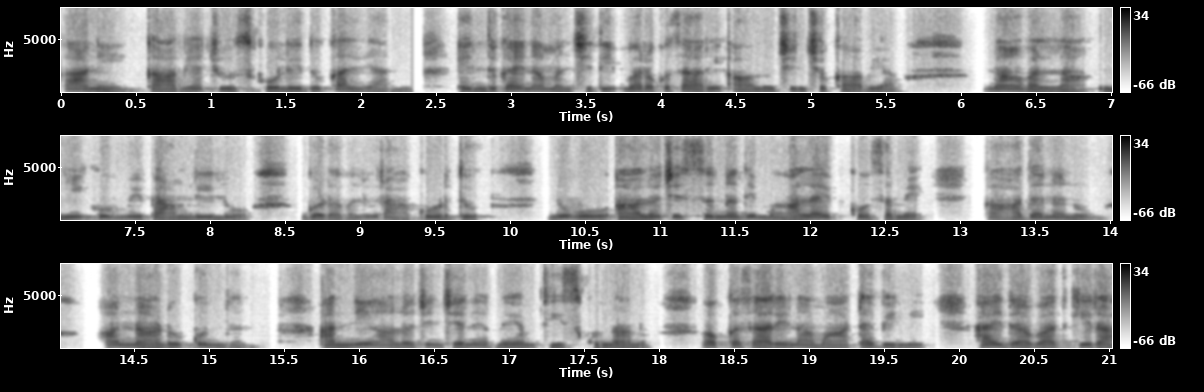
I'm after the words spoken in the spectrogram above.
కానీ కావ్య చూసుకోలేదు కళ్యాణ్. ఎందుకైనా మంచిది. మరొకసారి ఆలోచించు కావ్య. నా వల్ల నీకు మీ ఫ్యామిలీలో గొడవలు రాకూడదు. నువ్వు ఆలోచిస్తున్నది మా లైఫ్ కోసమే కాదనను అన్నాడు కుందన్. అన్నీ ఆలోచించే నిర్ణయం తీసుకున్నాను. ఒక్కసారి నా మాట విని హైదరాబాద్కి రా.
